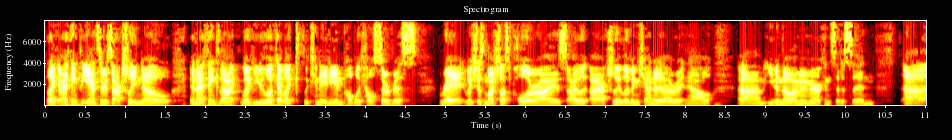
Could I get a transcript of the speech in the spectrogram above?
Like I think the answer is actually no. And I think that like you look at like the Canadian Public Health Service, right, which is much less polarized. I, I actually live in Canada right now, um, even though I'm an American citizen. Uh,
